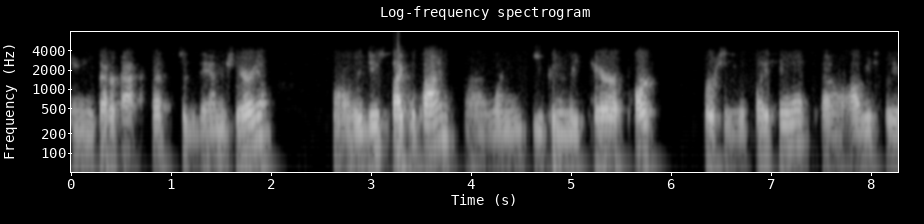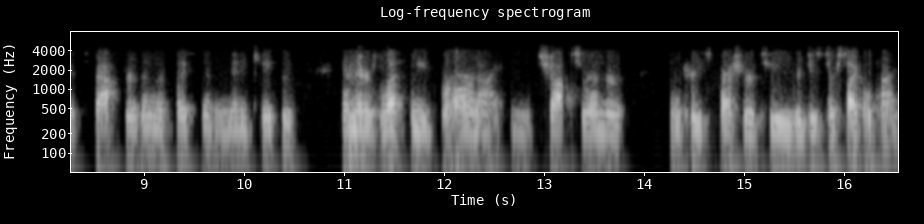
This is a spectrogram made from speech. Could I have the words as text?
gaining better access to the damaged area. Uh, reduce cycle time uh, when you can repair a part versus replacing it. Uh, obviously, it's faster than replacement in many cases, and there's less need for R&I. shops are under increased pressure to reduce their cycle time,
